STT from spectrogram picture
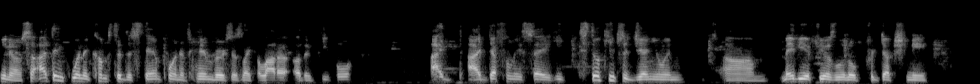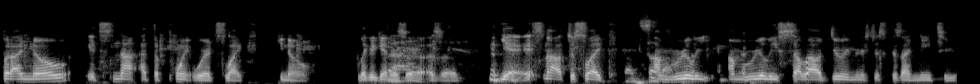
you know so i think when it comes to the standpoint of him versus like a lot of other people i i definitely say he still keeps it genuine. Um maybe it feels a little productiony but i know it's not at the point where it's like you know like again as a as a yeah it's not just like Like, i'm really i'm really sell out doing this just because i need to.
